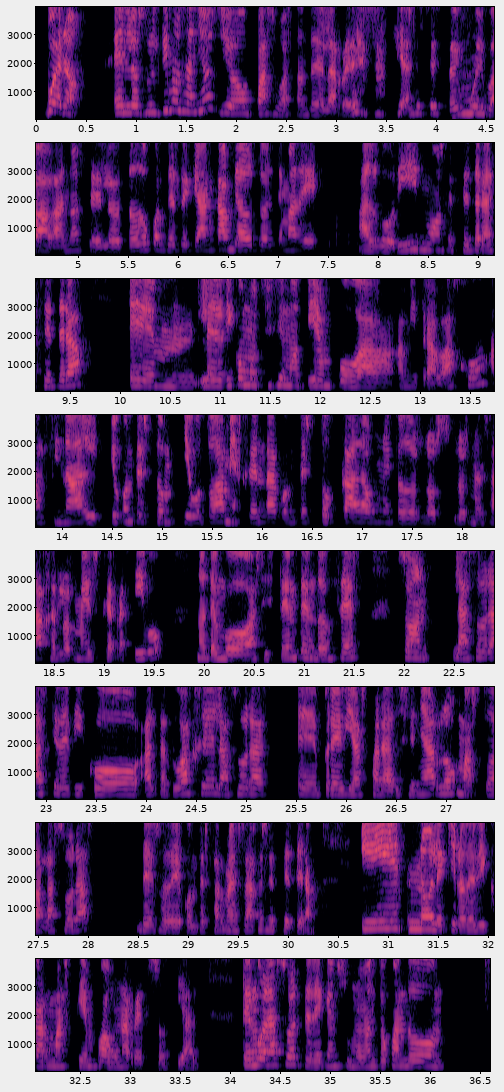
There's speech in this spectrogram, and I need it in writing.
Bueno, en los últimos años yo paso bastante de las redes sociales, estoy muy vaga, no sé, lo, todo desde que han cambiado todo el tema de algoritmos, etcétera, etcétera, em, le dedico muchísimo tiempo a, mi trabajo. Al final yo contesto, llevo toda mi agenda, contesto cada uno y todos los, mensajes, los mails que recibo. No tengo asistente, entonces son las horas que dedico al tatuaje, las horas eh, previas para diseñarlo, más todas las horas de eso, de contestar mensajes, etcétera y no le quiero dedicar más tiempo a una red social. Tengo la suerte de que en su momento cuando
